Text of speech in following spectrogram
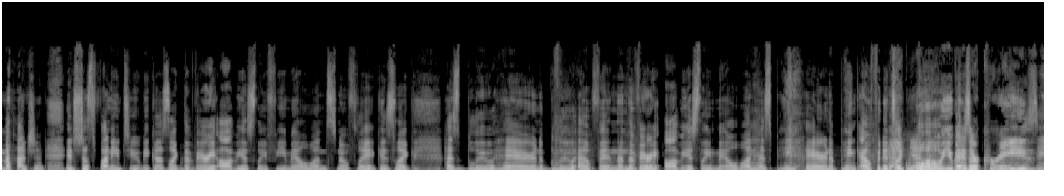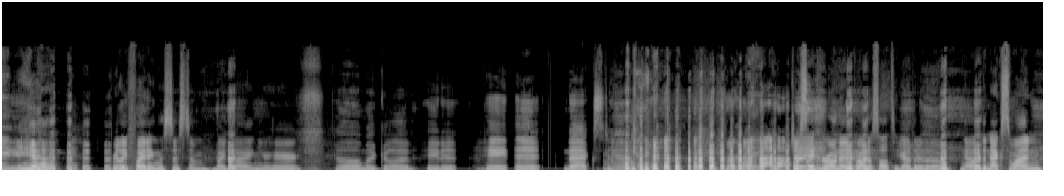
Imagine it's just funny too because like the very obviously female one, Snowflake, is like has blue hair and a blue outfit, and then the very obviously male one has pink hair and a pink outfit. It's like, Yeah. whoa, you guys are crazy. Yeah. really fighting the system by dyeing your hair. Oh my god, hate it, hate it. Next. Yeah. Just like Corona it brought us all together, though. Now, the next one,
